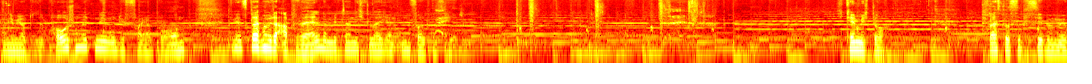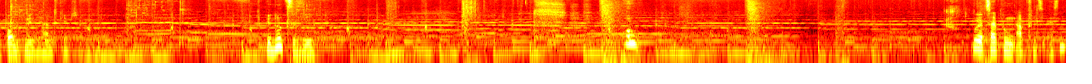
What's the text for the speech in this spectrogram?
Dann nehme ich noch diese Potion mitnehmen und die Firebomb. Die wir jetzt gleich mal wieder abwählen, damit da nicht gleich ein Unfall passiert. Ich kenne mich doch. Ich weiß, was passiert, wenn man mir Bomben in die Hand gibt. Ich benutze sie. Oh! Guter Zeitpunkt, einen Apfel zu essen.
